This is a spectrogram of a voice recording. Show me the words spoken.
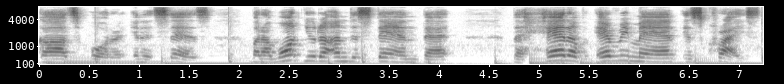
God's order. And it says, But I want you to understand that the head of every man is Christ,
